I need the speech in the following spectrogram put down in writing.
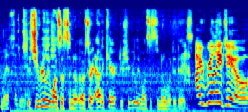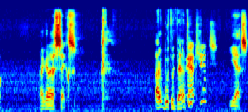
With advantage. She really wants us to know. Oh, sorry, out of character. She really wants us to know what it is. I really do. I got a six. I, with, With advantage? advantage? Yes.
